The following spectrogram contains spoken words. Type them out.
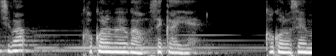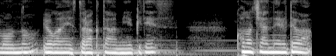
ちは。心のヨガを世界へ。心専門のヨガインストラクターみゆきです。このチャンネルでは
